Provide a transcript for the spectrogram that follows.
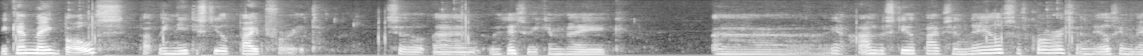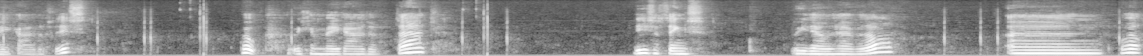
we can make bolts, but we need a steel pipe for it. So, and with this we can make uh, yeah, out of steel pipes and nails, of course, and nails we make out of this rope we can make out of that. These are things we don't have at all. And well,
